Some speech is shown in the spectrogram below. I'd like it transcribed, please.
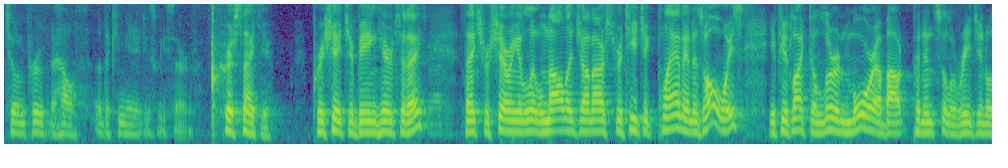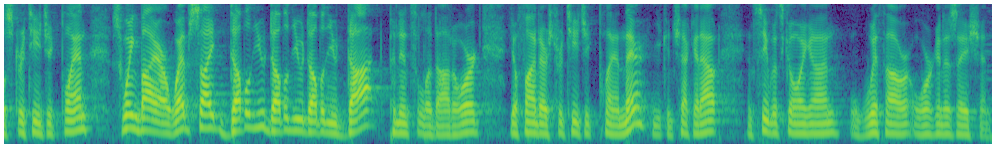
to improve the health of the communities we serve. Chris, thank you. Appreciate you being here today. Thanks for sharing a little knowledge on our strategic plan. And as always, if you'd like to learn more about Peninsula Regional Strategic Plan, swing by our website, www.peninsula.org. You'll find our strategic plan there. You can check it out and see what's going on with our organization.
